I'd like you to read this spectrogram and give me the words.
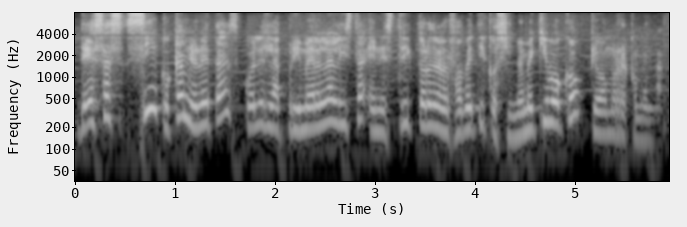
de esas cinco camionetas, cuál es la primera en la lista en estricto orden alfabético, si no me equivoco, que vamos recomendando.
